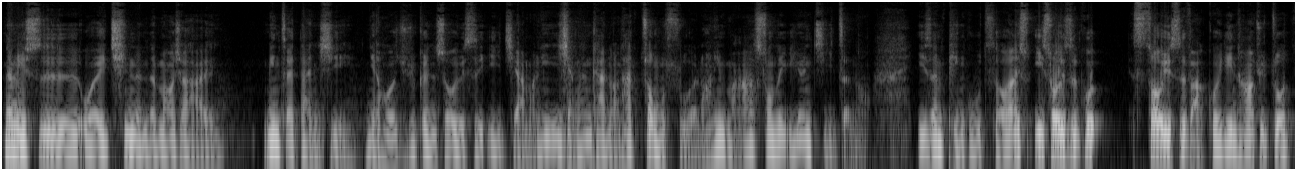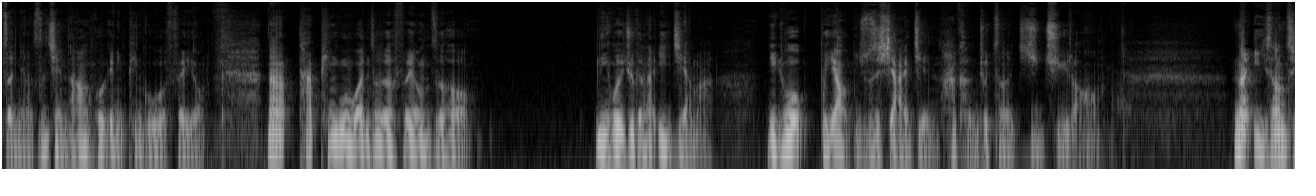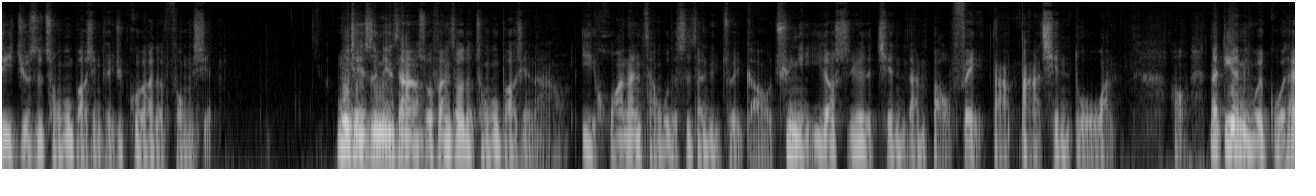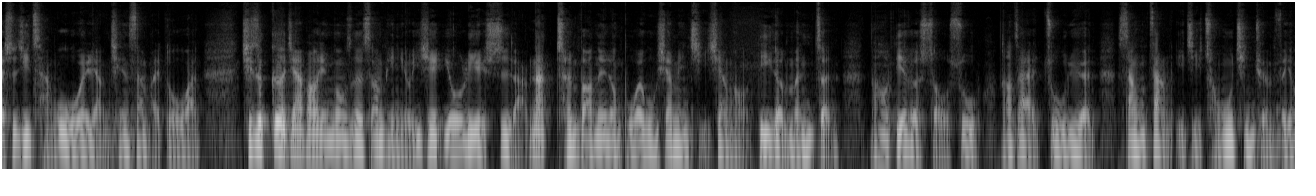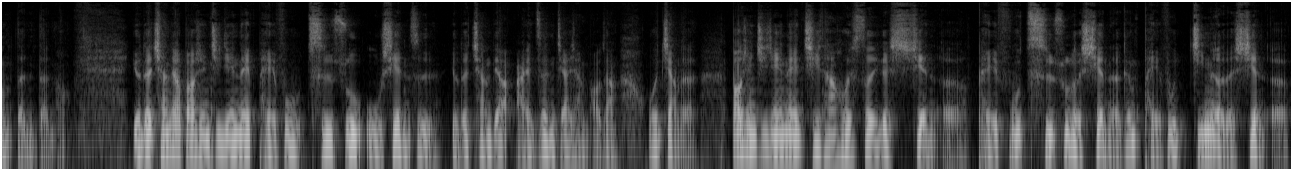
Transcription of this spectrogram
那你是为亲人的猫小孩命在旦夕，你还会去跟兽医师议价吗？你你想看看哦，他中暑了，然后你马上送去医院急诊哦，医生评估之后，哎，医兽医师规兽医师法规定，他要去做诊疗之前，他会给你评估个费用。那他评估完这个费用之后，你会去跟他议价吗？你如果不要，你就是下一间，他可能就真的 GG 了哈。那以上其实就是宠物保险可以去规划的风险。目前市面上啊所贩售的宠物保险啊，以华南产物的市占率最高，去年一到十月的签单保费达八千多万。好，那第二名为国泰世纪产物为两千三百多万。其实各家保险公司的商品有一些优劣势啦。那承保内容不外乎下面几项哈。第一个门诊，然后第二个手术，然后再住院、丧葬以及宠物侵权费用等等哈。有的强调保险期间内赔付次数无限制，有的强调癌症加强保障。我讲的保险期间内，其他会设一个限额，赔付次数的限额跟赔付金额的限额。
